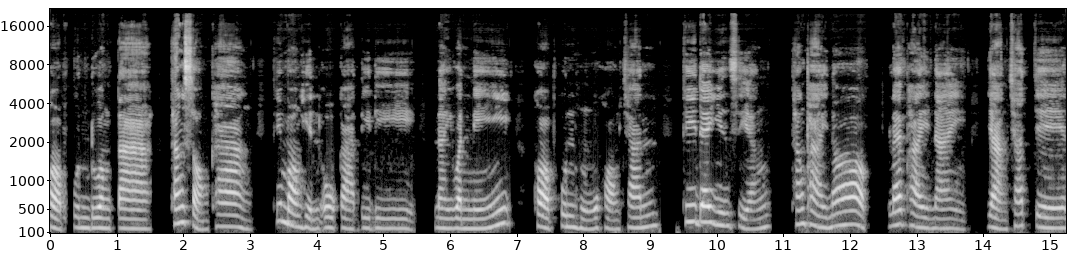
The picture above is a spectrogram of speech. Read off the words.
ขอบคุณดวงตา ทั้งสองข้างที่มองเห็นโอกาสดีๆ ในวันนี้ ขอบคุณหูของฉันที่ได้ยินเสียงทั้งภายนอกและภายใน อย่างชัดเจน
